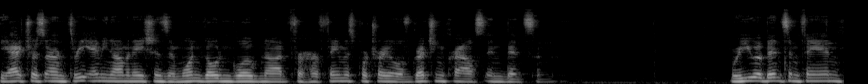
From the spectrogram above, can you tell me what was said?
The actress earned three Emmy nominations and one Golden Globe nod for her famous portrayal of Gretchen Kraus in Benson. Were you a Benson fan?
